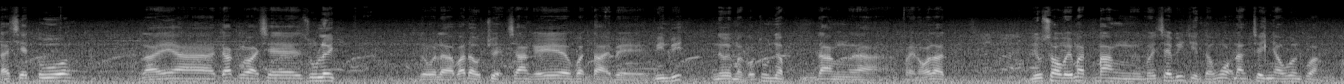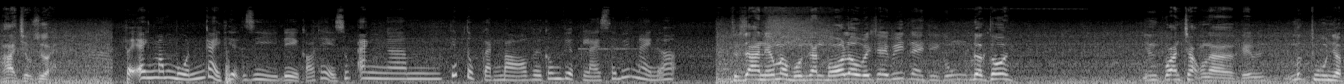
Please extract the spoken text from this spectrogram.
lái xe tour lái à, các loại xe du lịch rồi là bắt đầu chuyển sang cái vận tải về Vinbit nơi mà có thu nhập đang là phải nói là nếu so với mặt bằng với xe buýt truyền thống họ đang chênh nhau hơn khoảng 2 triệu rưỡi. Vậy anh mong muốn cải thiện gì để có thể giúp anh um, tiếp tục gắn bó với công việc lái xe buýt này nữa? Ạ? Thực ra nếu mà muốn gắn bó lâu với xe buýt này thì cũng được thôi. Nhưng quan trọng là cái mức thu nhập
